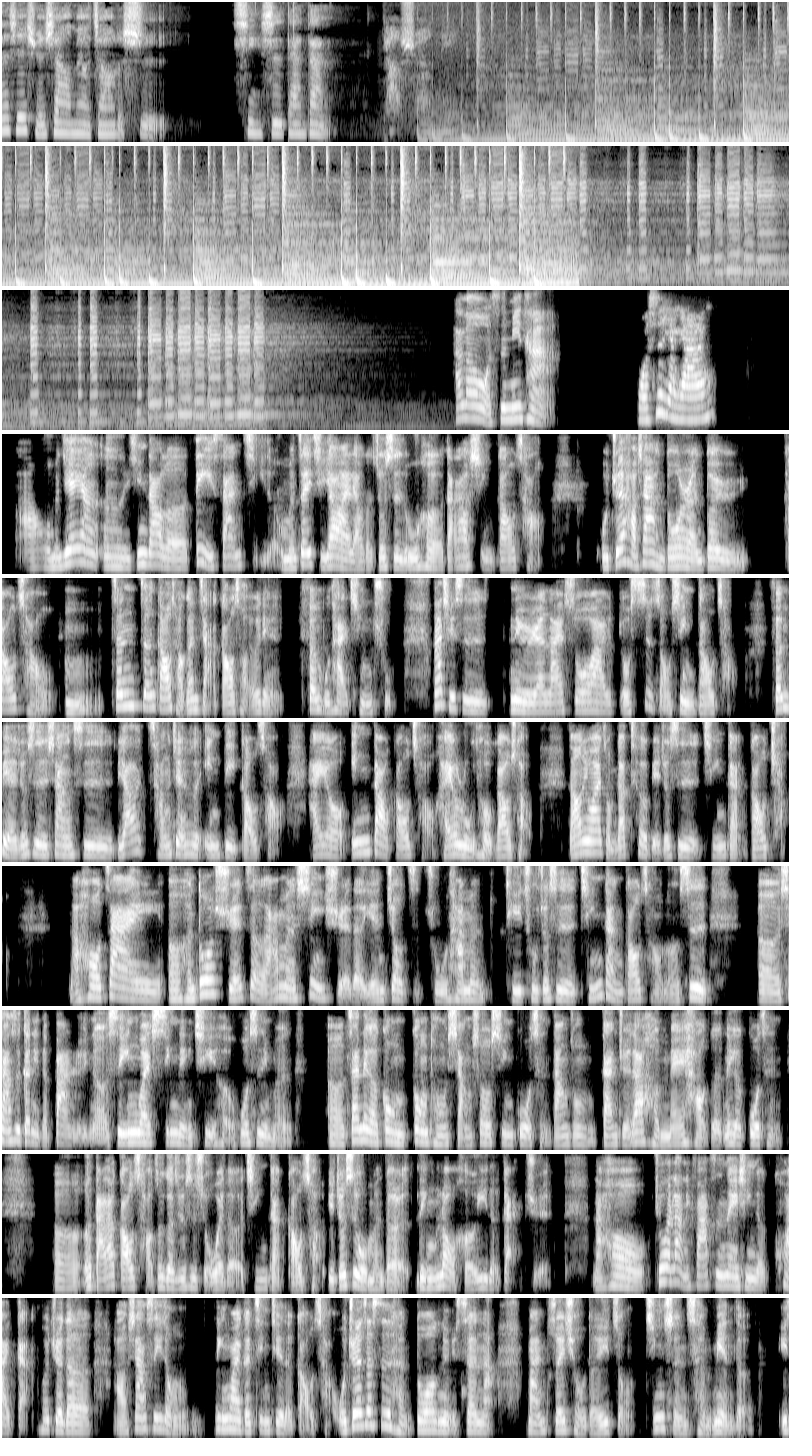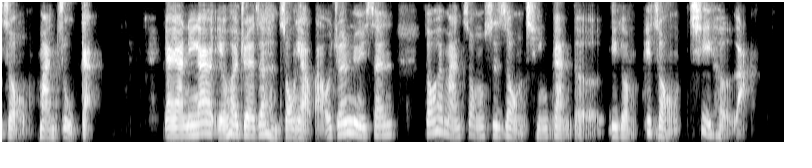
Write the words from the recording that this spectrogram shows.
那些学校没有教的事，信誓旦旦告诉你。Hello，我是米塔，我是洋洋。好，我们今天要嗯，已经到了第三集了。我们这一集要来聊的就是如何达到性高潮。我觉得好像很多人对于高潮，嗯，真真高潮跟假高潮有点分不太清楚。那其实女人来说啊，有四种性高潮，分别就是像是比较常见就是阴蒂高潮，还有阴道高潮，还有乳头高潮。然后另外一种比较特别就是情感高潮。然后在呃很多学者他们性学的研究指出，他们提出就是情感高潮呢是呃像是跟你的伴侣呢是因为心灵契合，或是你们呃在那个共共同享受性过程当中感觉到很美好的那个过程，呃而达到高潮，这个就是所谓的情感高潮，也就是我们的灵肉合一的感觉。然后就会让你发自内心的快感，会觉得好像是一种另外一个境界的高潮。我觉得这是很多女生啊蛮追求的一种精神层面的一种满足感。雅雅，你应该也会觉得这很重要吧？我觉得女生都会蛮重视这种情感的一种一种契合啦。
